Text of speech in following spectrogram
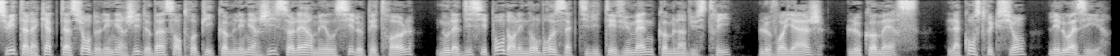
Suite à la captation de l'énergie de basse entropie comme l'énergie solaire mais aussi le pétrole, nous la dissipons dans les nombreuses activités humaines comme l'industrie, le voyage, le commerce, la construction, les loisirs.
